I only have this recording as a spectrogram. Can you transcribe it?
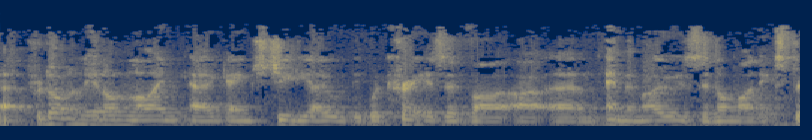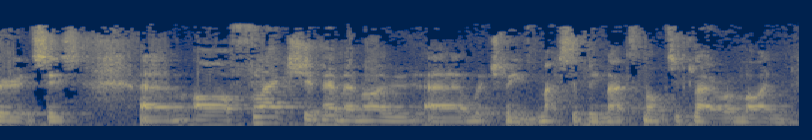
uh, predominantly an online uh, game studio. We're creators of our, our um, MMOs and online experiences. Um, our flagship MMO, um, which means massively multiplayer online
